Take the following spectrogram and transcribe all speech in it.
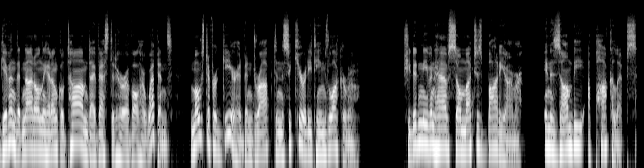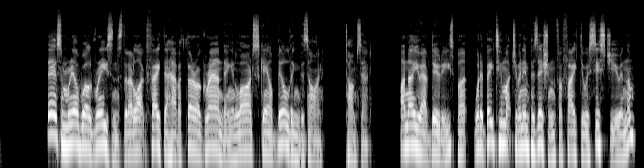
Given that not only had Uncle Tom divested her of all her weapons, most of her gear had been dropped in the security team's locker room. She didn't even have so much as body armor in a zombie apocalypse. There's some real world reasons that I'd like Faith to have a thorough grounding in large scale building design, Tom said. I know you have duties, but would it be too much of an imposition for Faith to assist you in them?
